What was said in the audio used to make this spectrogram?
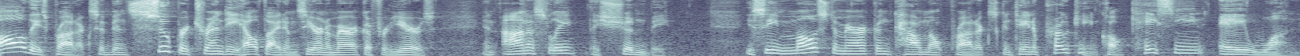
All these products have been super trendy health items here in America for years, and honestly, they shouldn't be. You see, most American cow milk products contain a protein called casein A1.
